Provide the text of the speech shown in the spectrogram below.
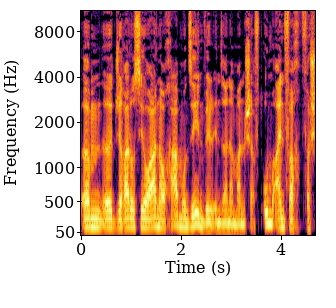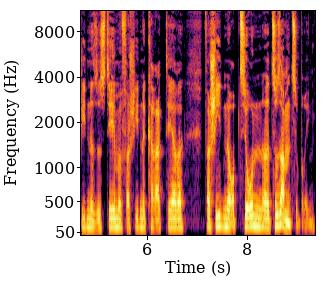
ähm, äh, Gerardo Seoane auch haben und sehen will in seiner Mannschaft, um einfach verschiedene Systeme, verschiedene Charaktere, verschiedene Optionen äh, zusammenzubringen.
